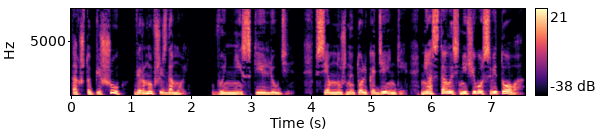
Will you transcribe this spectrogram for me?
так что пишу, вернувшись домой. Вы низкие люди. Всем нужны только деньги, не осталось ничего святого.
